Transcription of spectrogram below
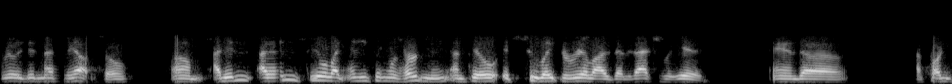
really did mess me up. So, um, I didn't, I didn't feel like anything was hurting me until it's too late to realize that it actually is. And, uh, I thought he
